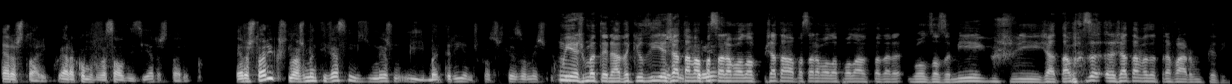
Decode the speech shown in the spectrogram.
era histórico. Era como o Vassal dizia, era histórico. Era histórico se nós mantivéssemos o mesmo e manteríamos com certeza o mesmo. Não ias manter nada, que o dia já estava a passar a bola, já estava a passar a bola para o lado para dar golos aos amigos e já estavas a, já estavas a travar um bocadinho.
